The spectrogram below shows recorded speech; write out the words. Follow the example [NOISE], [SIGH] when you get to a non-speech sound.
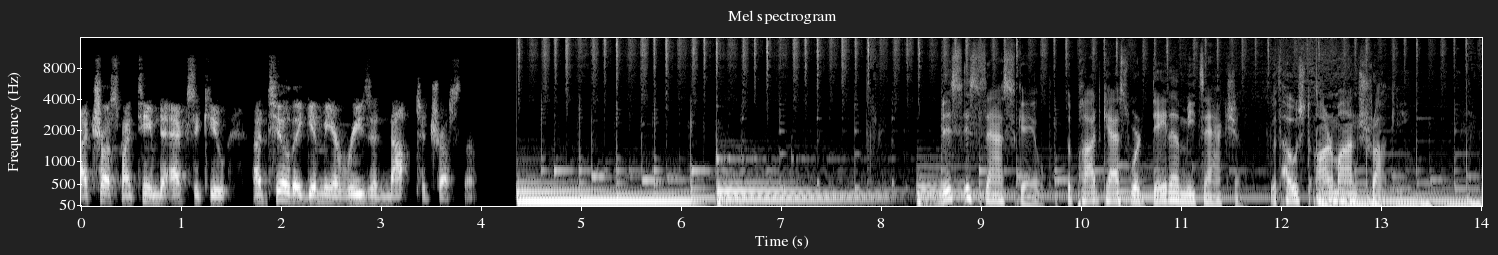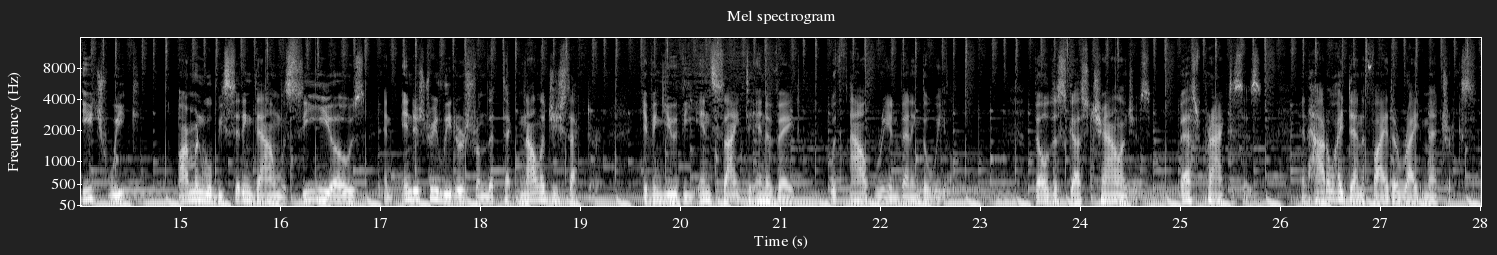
I trust my team to execute until they give me a reason not to trust them. This is SaaS Scaled, the podcast where data meets action, with host Arman Eshraghi. Each week, Arman will be sitting down with CEOs and industry leaders from the technology sector, giving you the insight to innovate without reinventing the wheel. They'll discuss challenges, best practices, and how to identify the right metrics.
